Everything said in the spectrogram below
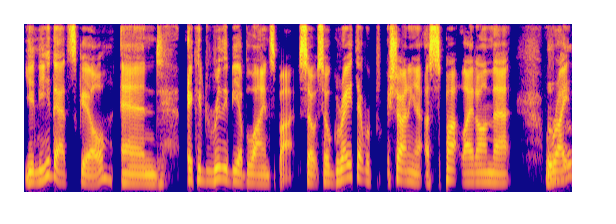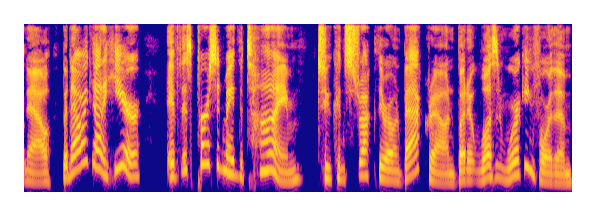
you need that skill, and it could really be a blind spot. So so great that we're shining a, a spotlight on that mm-hmm. right now. But now I got to hear if this person made the time to construct their own background, but it wasn't working for them.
